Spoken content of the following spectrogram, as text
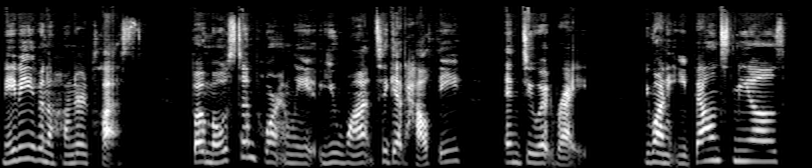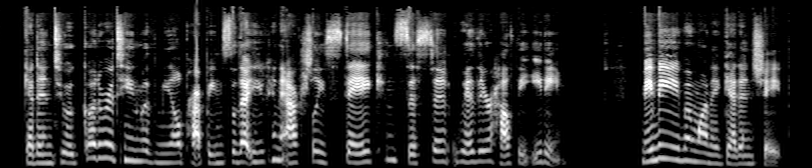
maybe even 100 plus. But most importantly, you want to get healthy and do it right. You want to eat balanced meals, get into a good routine with meal prepping so that you can actually stay consistent with your healthy eating. Maybe you even want to get in shape,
